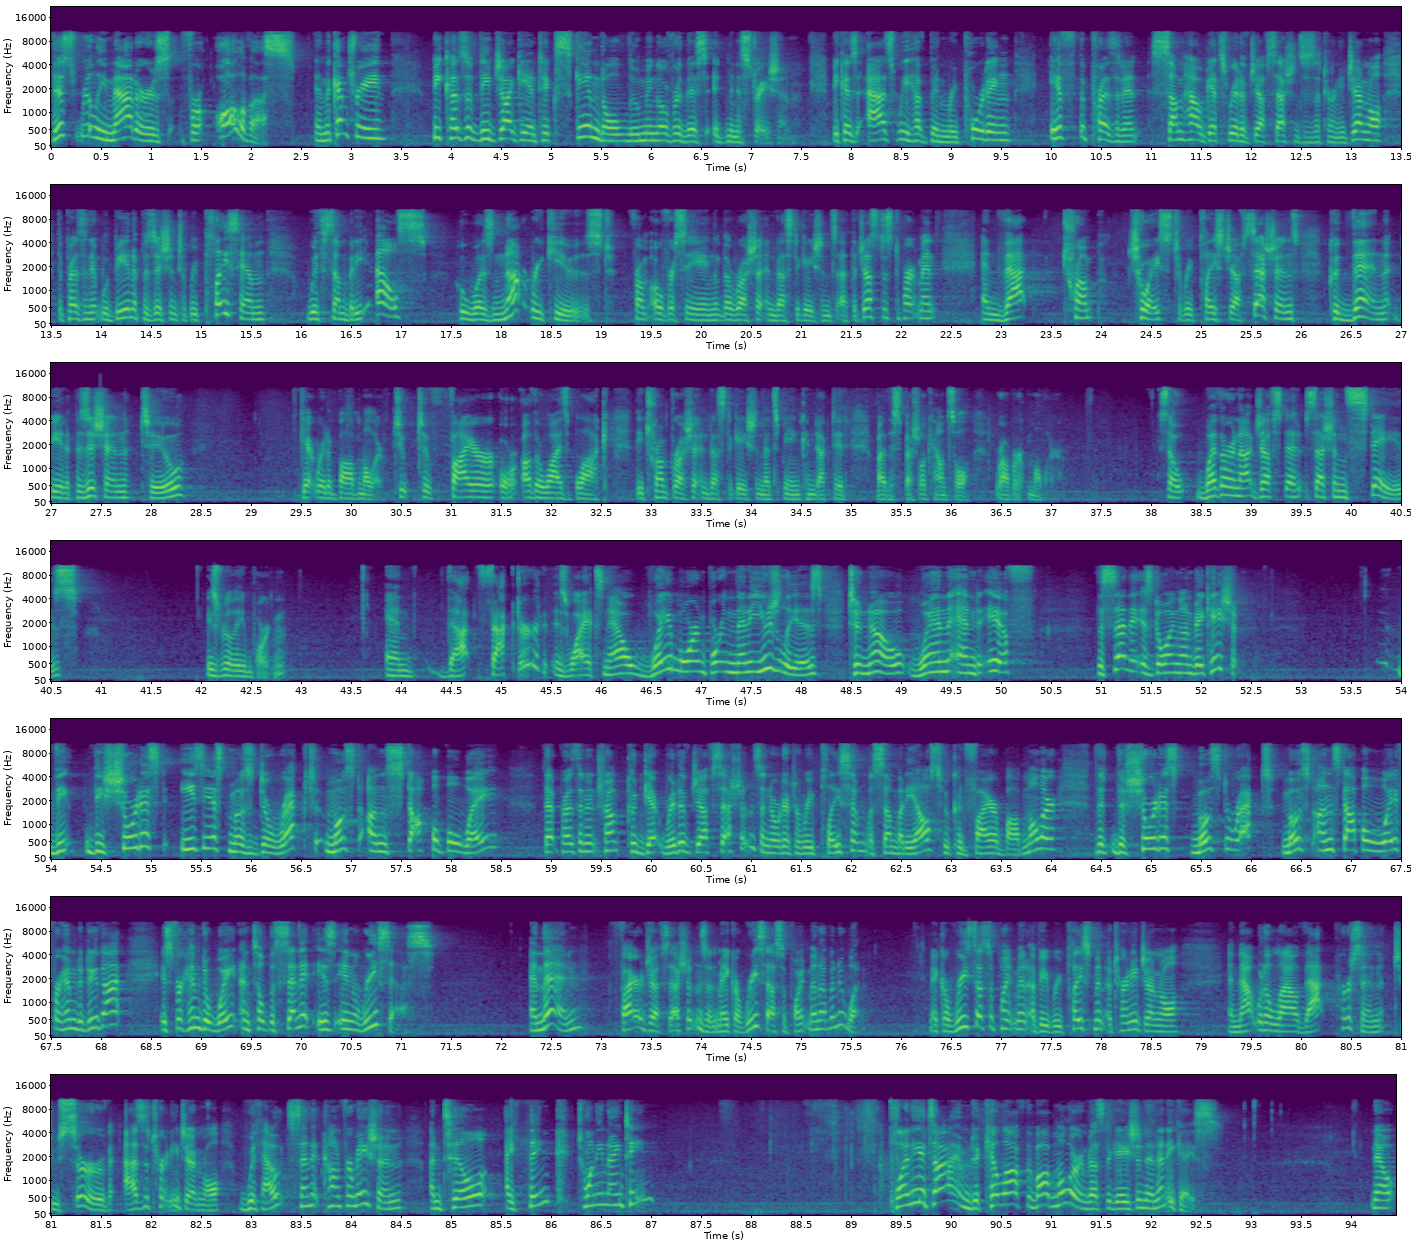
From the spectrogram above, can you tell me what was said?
This really matters for all of us in the country because of the gigantic scandal looming over this administration. Because as we have been reporting, if the president somehow gets rid of Jeff Sessions as attorney general, the president would be in a position to replace him with somebody else who was not recused from overseeing the Russia investigations at the Justice Department. And that Trump choice to replace Jeff Sessions could then be in a position to get rid of Bob Mueller, to, to fire or otherwise block the Trump Russia investigation that's being conducted by the special counsel, Robert Mueller. So, whether or not Jeff Sessions stays is really important. And that factor is why it's now way more important than it usually is to know when and if the Senate is going on vacation. The, the shortest, easiest, most direct, most unstoppable way that President Trump could get rid of Jeff Sessions in order to replace him with somebody else who could fire Bob Mueller. The, the shortest, most direct, most unstoppable way for him to do that is for him to wait until the Senate is in recess. And then fire Jeff Sessions and make a recess appointment of a new one. Make a recess appointment of a replacement attorney general, and that would allow that person to serve as attorney general without Senate confirmation until, I think, 2019. Plenty of time to kill off the Bob Mueller investigation in any case. Now,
